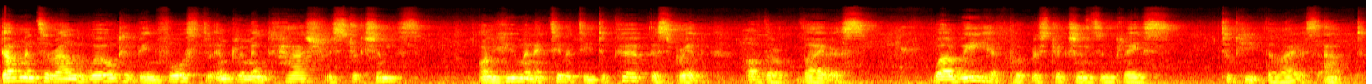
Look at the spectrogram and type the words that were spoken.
Governments around the world have been forced to implement harsh restrictions on human activity to curb the spread of the virus, while we have put restrictions in place to keep the virus out.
